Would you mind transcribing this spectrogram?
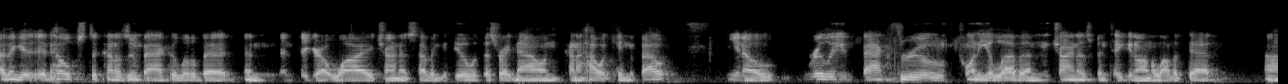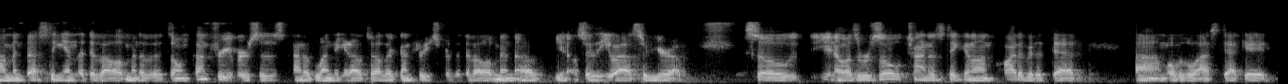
I think it, it, helps to kind of zoom back a little bit and, and figure out why China's having to deal with this right now and kind of how it came about. You know, really back through 2011, China's been taking on a lot of debt, um, investing in the development of its own country versus kind of lending it out to other countries for the development of, you know, say the US or Europe. So, you know, as a result, China's taken on quite a bit of debt um, over the last decade.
